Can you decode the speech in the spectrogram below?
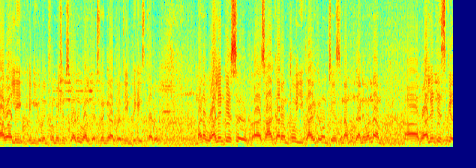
రావాలి అని కూడా ఇన్ఫర్మేషన్స్ కాదు వాళ్ళు ఖచ్చితంగా ప్రతి ఇంటికి ఇస్తారు. మన వాలంటీర్స్ సహకారంతో ఈ కార్యక్రమం చేస్తున్నాము. దానివల్ల వాలంటీర్స్కి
